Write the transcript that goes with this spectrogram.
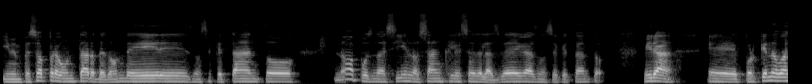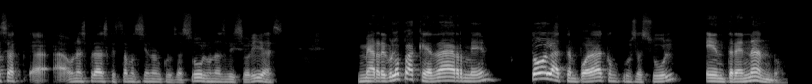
y me empezó a preguntar de dónde eres, no sé qué tanto. No, pues nací en Los Ángeles, soy de Las Vegas, no sé qué tanto. Mira, eh, ¿por qué no vas a, unas pruebas que estamos haciendo en Cruz Azul, unas visorías? Me arregló para quedarme toda la temporada con Cruz Azul entrenando.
